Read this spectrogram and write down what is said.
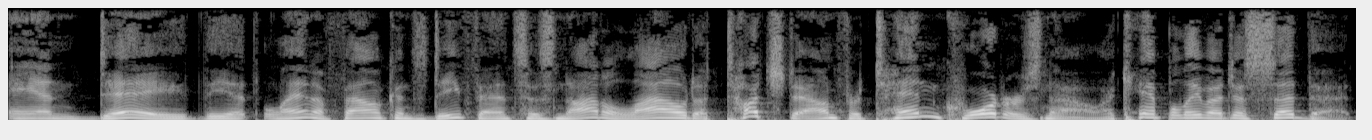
and day. The Atlanta Falcons defense has not allowed a touchdown for ten quarters now. I can't believe I just said that.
